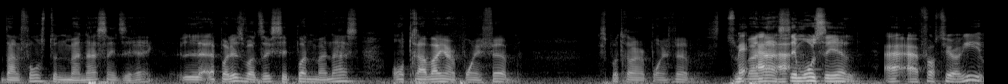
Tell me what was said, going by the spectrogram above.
dans le fond, c'est une menace indirecte. La, la police va dire que c'est pas une menace, on travaille un point faible. C'est pas travailler un point faible. C'est une Mais menace. à- C'est moi ou c'est elle. À, à fortiori,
